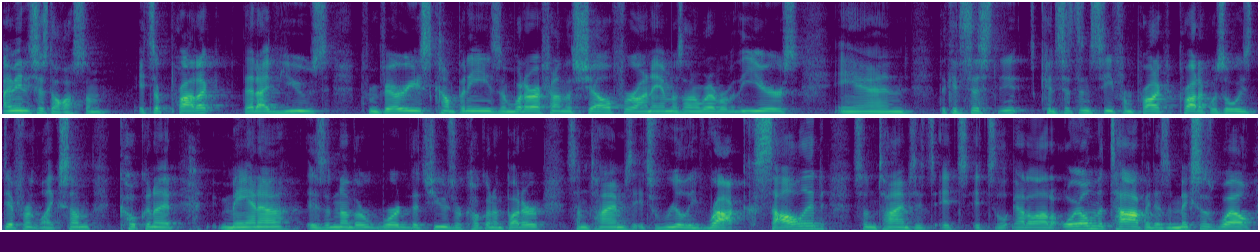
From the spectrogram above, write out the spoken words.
I mean, it's just awesome. It's a product that I've used from various companies and whatever I found on the shelf or on Amazon or whatever over the years. And the consist- consistency from product to product was always different. Like some coconut manna is another word that's used, or coconut butter. Sometimes it's really rock solid. Sometimes it's it's it's got a lot of oil on the top. It doesn't mix as well.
